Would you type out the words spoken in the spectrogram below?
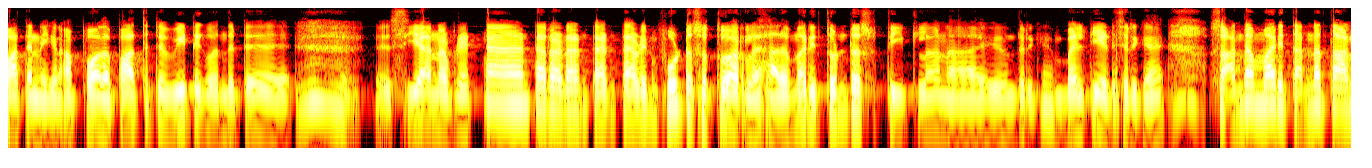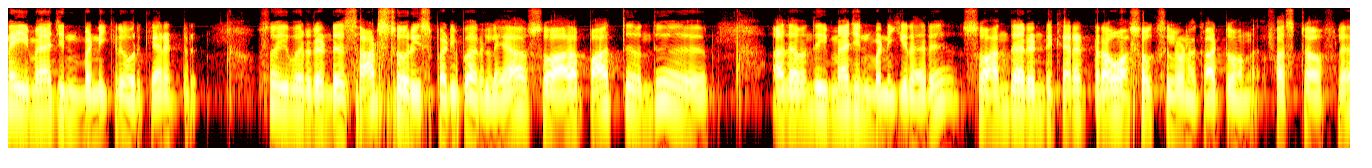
பார்த்தேன் நினைக்கிறேன். அப்போ அதை பார்த்துட்டு வீட்டுக்கு வந்துட்டு சியான் அப்படியே டான் டரடான் டான் அப்படின்னு பூட்டை சுற்றுவார்ல அது மாதிரி தொண்டை சுற்றிட்டுலாம் நான் இருந்திருக்கேன். பல்ட்டி அடிச்சிருக்கேன். ஸோ அந்த மாதிரி தன்னைத்தானே இமேஜின் பண்ணிக்கிற ஒரு கேரக்டர் ஸோ இவர் ரெண்டு ஷார்ட் ஸ்டோரிஸ் படிப்பார் இல்லையா? ஸோ அதை பார்த்து வந்து அதை வந்து இமேஜின் பண்ணிக்கிறாரு. ஸோ அந்த ரெண்டு கேரக்டராகவும் அசோக் செல்வனை காட்டுவாங்க. ஃபர்ஸ்ட் ஹாஃபில்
